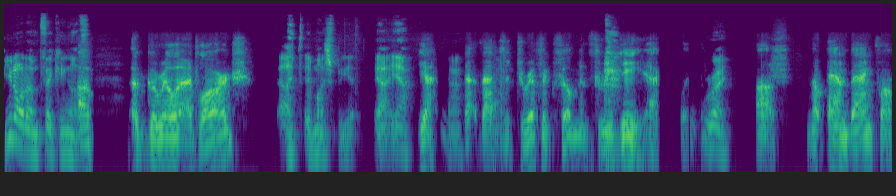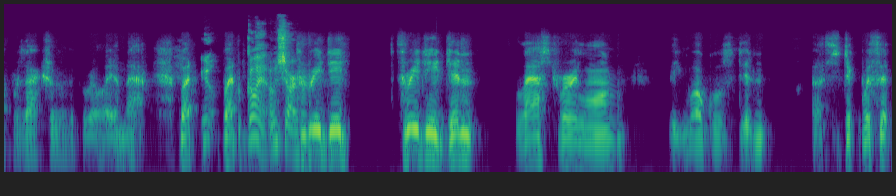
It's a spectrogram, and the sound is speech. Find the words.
You know what I'm thinking of? Uh, a gorilla at large. Uh, it must be it. Yeah, yeah. Yeah, yeah. That, that's a terrific film in 3D, actually. right. Uh, no, Anne Bancroft was actually the gorilla in that. But you know, but go ahead. I'm sorry. 3D 3D didn't last very long. The moguls didn't uh, stick with it.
